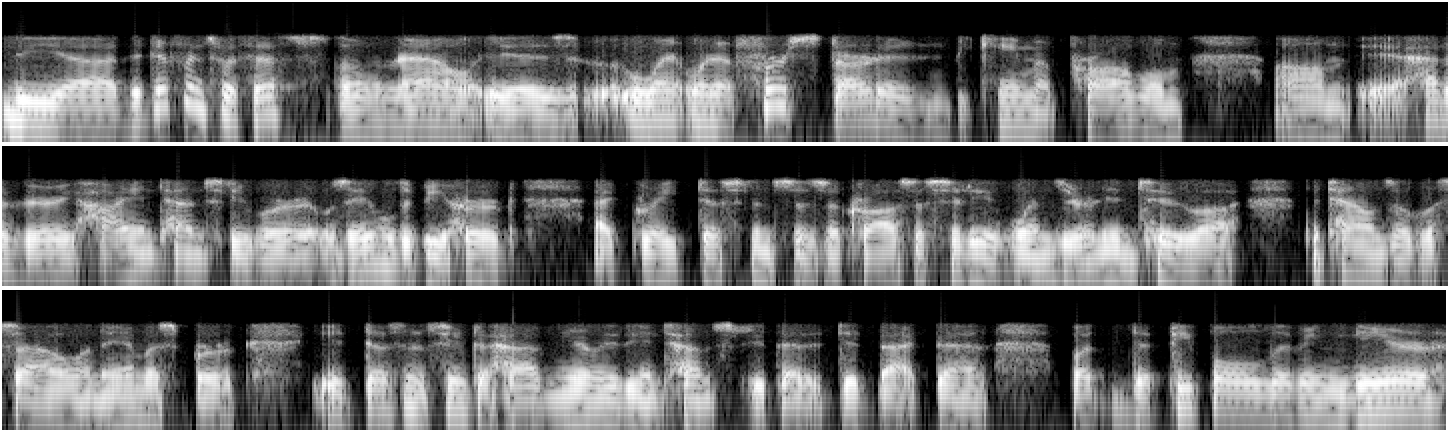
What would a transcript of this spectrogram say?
The uh, the difference with this though now is when when it first started and became a problem, um, it had a very high intensity where it was able to be heard at great distances across the city of Windsor and into uh, the towns of LaSalle and Amherstburg. It doesn't seem to have nearly the intensity that it did back then. But the people living near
